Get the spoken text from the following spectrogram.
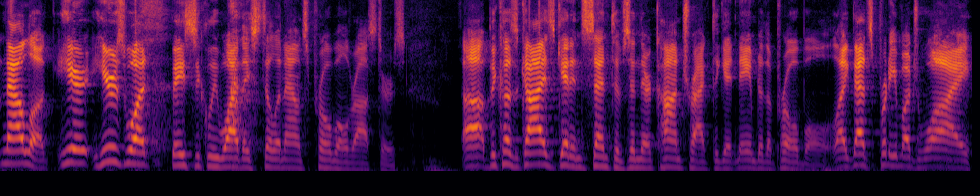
now look. Here, here's what basically why they still announce Pro Bowl rosters. Uh, because guys get incentives in their contract to get named to the Pro Bowl. Like that's pretty much why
